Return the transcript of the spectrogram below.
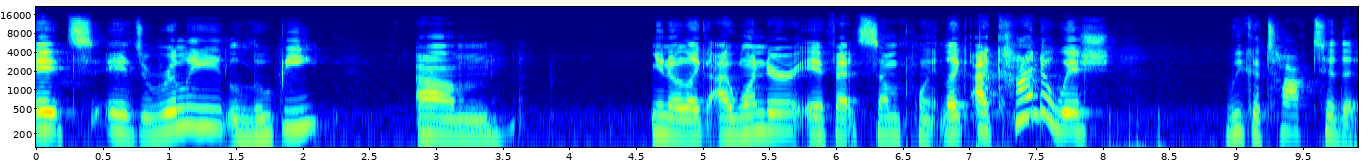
It's it's really loopy. Um you know, like I wonder if at some point like I kind of wish we could talk to the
